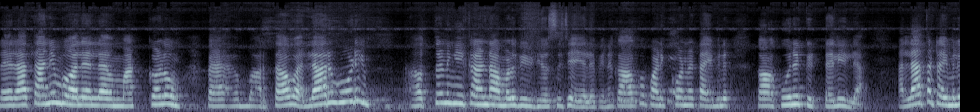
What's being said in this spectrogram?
ലൈലാത്താനും പോലെയല്ല മക്കളും ഭർത്താവും എല്ലാവരും കൂടി ഒത്തിണങ്ങിക്കാണ്ട് നമ്മൾ വീഡിയോസ് ചെയ്യൽ. പിന്നെ കാക്കു പണിക്ക് പോകുന്ന ടൈമിൽ കാക്കുവിനെ കിട്ടലില്ല. അല്ലാത്ത ടൈമിൽ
